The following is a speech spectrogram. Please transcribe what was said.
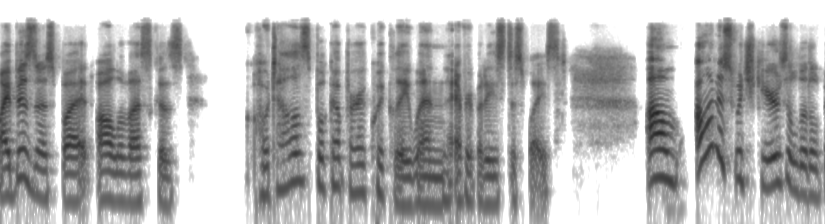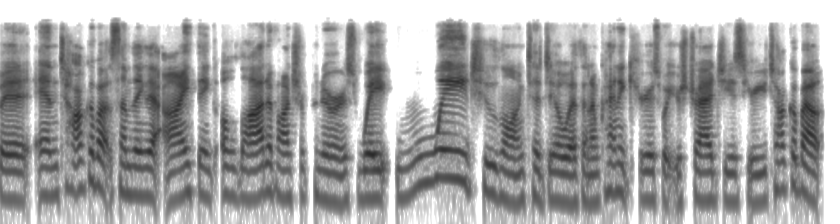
my business but all of us because hotels book up very quickly when everybody's displaced um, I want to switch gears a little bit and talk about something that I think a lot of entrepreneurs wait way too long to deal with. And I'm kind of curious what your strategy is here. You talk about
